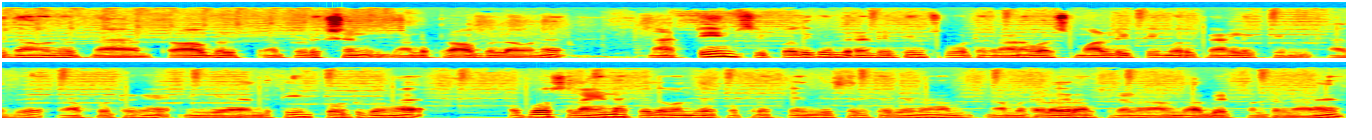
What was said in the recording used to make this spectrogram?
இதான் வந்து ப்ராபல் ப்ரொடிக்ஷன் அண்ட் ப்ராபல் ஒன்று நான் டீம்ஸ் இப்போதைக்கு வந்து ரெண்டு டீம்ஸ் போட்டுருக்கனால ஒரு ஸ்மால் லீக் டீம் ஒரு கிராண்ட் லீக் டீம் அது நான் போட்டிருக்கேன். நீங்கள் அந்த டீம் போட்டுக்கோங்க. சப்போஸ் லைன் அப் எதுவும் வந்ததுக்கப்புறம் சேஞ்சஸ் இருக்குது அப்படின்னா நம்ம நம்ம டெலகிராம் சேனலில் நான் வந்து அப்டேட் பண்ணுறேன் நான்.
